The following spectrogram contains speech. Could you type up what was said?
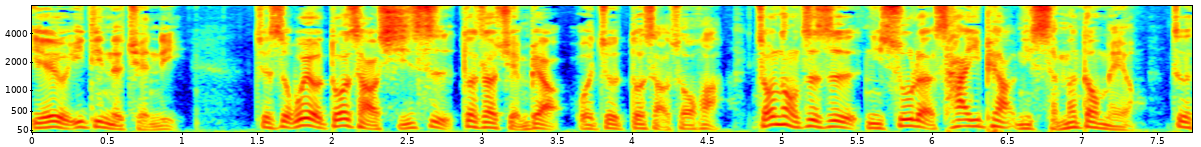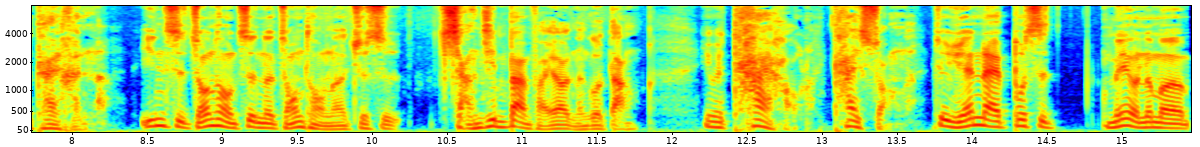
也有一定的权利，就是我有多少席次多少选票，我就多少说话。总统制是你输了差一票，你什么都没有，这个太狠了。因此总统制呢，总统呢就是想尽办法要能够当。因为太好了，太爽了。就原来不是没有那么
